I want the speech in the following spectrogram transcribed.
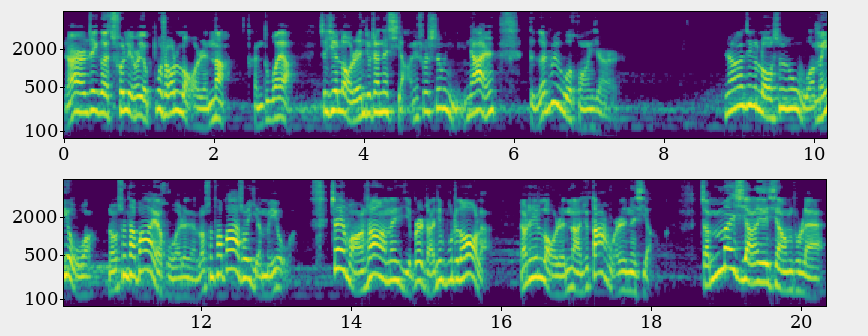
然而这个村里边有不少老人呐，很多呀。这些老人就在那想，你说师傅，你们家人得罪过黄仙儿？然后这个老孙说我没有啊，老孙他爸也活着呢。老孙他爸说也没有啊。再往上那几辈儿咱就不知道了。然后这些老人呢，就大伙儿在那想，怎么想也想不出来，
